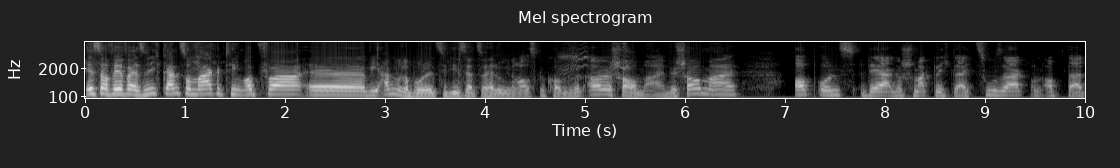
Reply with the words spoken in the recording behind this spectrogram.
Ist auf jeden Fall jetzt nicht ganz so Marketingopfer äh, wie andere Bulls, die dieses Jahr zu Halloween rausgekommen sind. Aber wir schauen mal. Wir schauen mal, ob uns der geschmacklich gleich zusagt und ob das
